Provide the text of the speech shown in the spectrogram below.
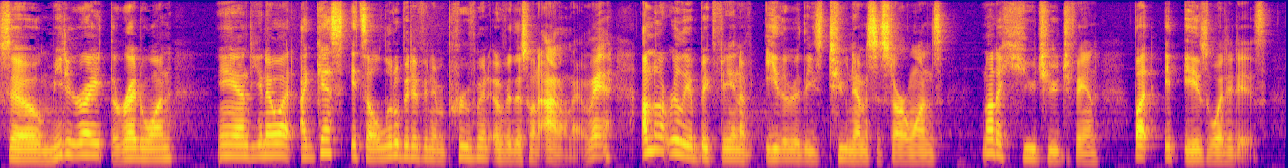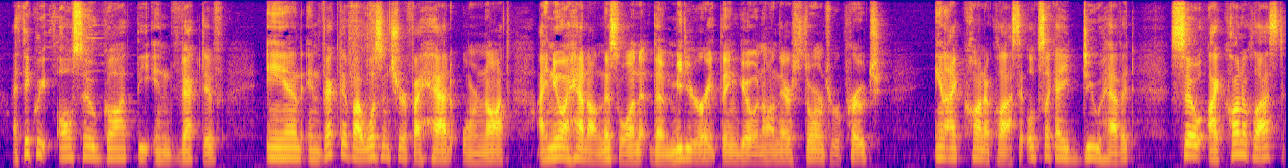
So Meteorite, the red one, and you know what? I guess it's a little bit of an improvement over this one. I don't know, man. I'm not really a big fan of either of these two Nemesis Star ones. Not a huge, huge fan, but it is what it is. I think we also got the Invective, and Invective, I wasn't sure if I had or not. I knew I had on this one, the meteorite thing going on there, Storm's Reproach. And Iconoclast, it looks like I do have it. So Iconoclast,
